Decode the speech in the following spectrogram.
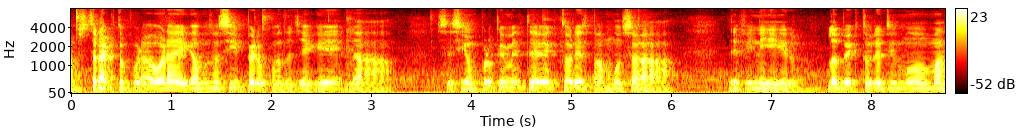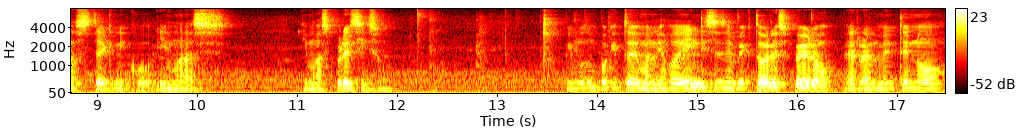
abstracto por ahora, digamos así, pero cuando llegue la sesión propiamente de vectores vamos a definir los vectores de un modo más técnico y más, y más preciso. Vimos un poquito de manejo de índices en vectores, pero eh, realmente no,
